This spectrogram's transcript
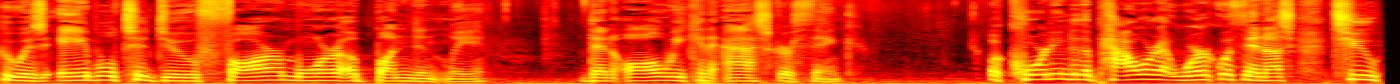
who is able to do far more abundantly than all we can ask or think, according to the power at work within us, to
